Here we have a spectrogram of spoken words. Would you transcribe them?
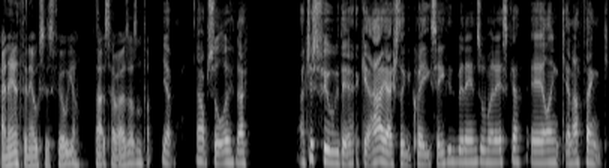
and anything else is failure. That's how it is, isn't it? Yep, absolutely. I, I just feel that I actually get quite excited with Enzo Maresca uh, link, and I think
